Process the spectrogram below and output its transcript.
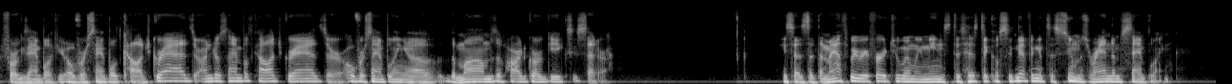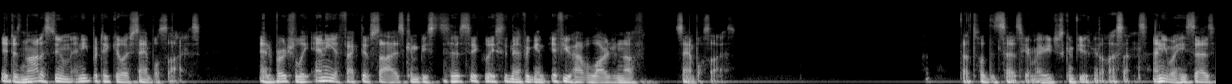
For example, if you oversampled college grads or undersampled college grads or oversampling of the moms of hardcore geeks, etc. He says that the math we refer to when we mean statistical significance assumes random sampling. It does not assume any particular sample size. And virtually any effective size can be statistically significant if you have a large enough sample size. That's what it says here. Maybe you just confused me the last sentence. Anyway, he says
